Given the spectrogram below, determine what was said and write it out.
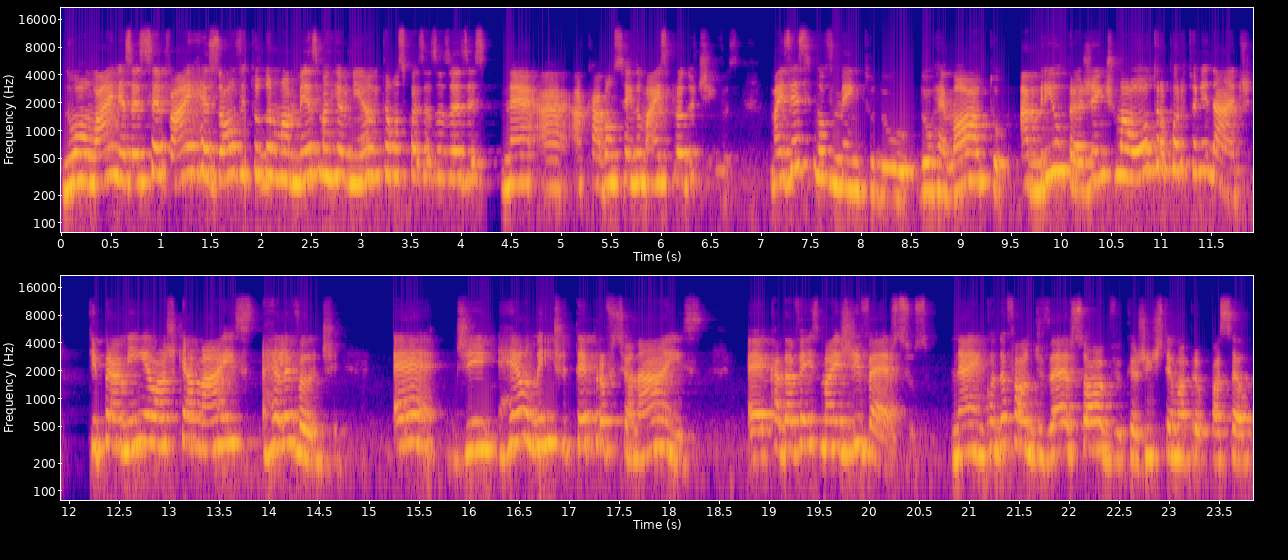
No online, às vezes você vai e resolve tudo numa mesma reunião, então as coisas às vezes né, a, acabam sendo mais produtivas. Mas esse movimento do, do remoto abriu para a gente uma outra oportunidade, que para mim eu acho que é a mais relevante, é de realmente ter profissionais é, cada vez mais diversos. Né? E quando eu falo diverso, óbvio que a gente tem uma preocupação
